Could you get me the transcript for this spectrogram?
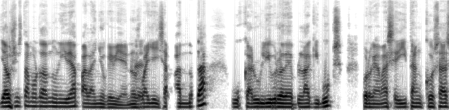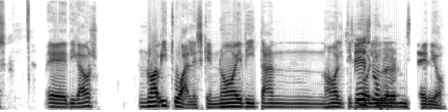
ya os estamos dando una idea para el año que viene. No os vayáis a Pandora, buscar un libro de Blacky Books, porque además editan cosas, eh, digamos, no habituales, que no editan no el típico libro de misterio.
